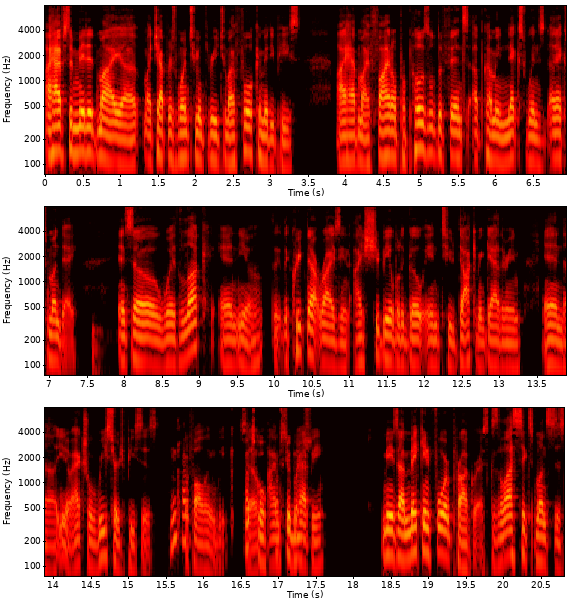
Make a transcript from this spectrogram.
I have submitted my uh, my chapters one, two, and three to my full committee piece. I have my final proposal defense upcoming next Wednesday, uh, next Monday. And so, with luck and you know the, the creek not rising, I should be able to go into document gathering and uh, you know actual research pieces Okay. the following week. So That's cool. I'm That's super happy. Means I'm making forward progress because the last six months has,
